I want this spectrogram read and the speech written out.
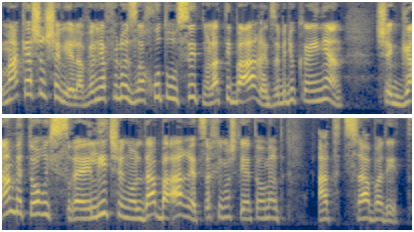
מה הקשר שלי אליו? אין לי אפילו אזרחות רוסית, נולדתי בארץ, זה בדיוק העניין. שגם בתור ישראלית שנולדה בארץ, איך אמא שלי הייתה אומרת, את צברית,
